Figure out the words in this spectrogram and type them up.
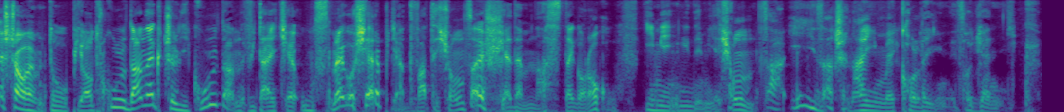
Cześć, tu Piotr Kuldanek, czyli Kuldan. Witajcie 8 sierpnia 2017 roku w imieniny miesiąca i zaczynajmy kolejny codziennik.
